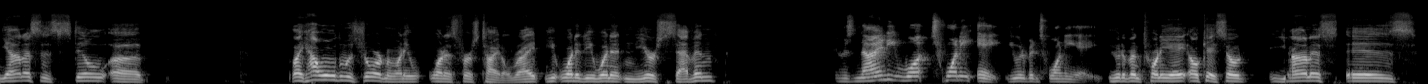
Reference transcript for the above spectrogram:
Giannis is still uh, like how old was Jordan when he won his first title? Right? He, what did he win it in year seven? It was 91 28. He would have been 28. He would have been 28. Okay, so Giannis is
